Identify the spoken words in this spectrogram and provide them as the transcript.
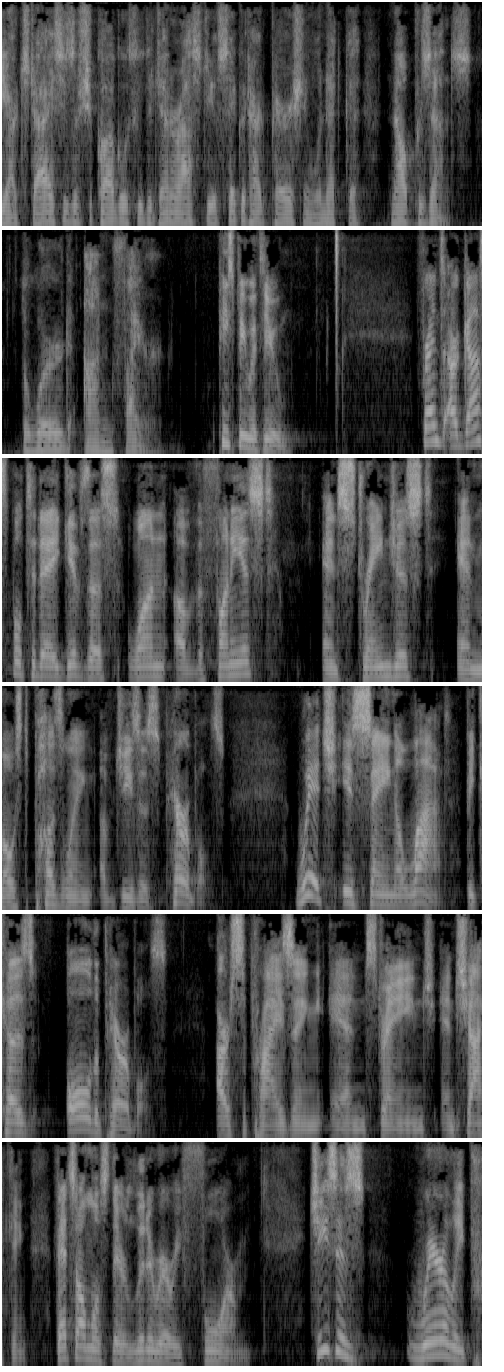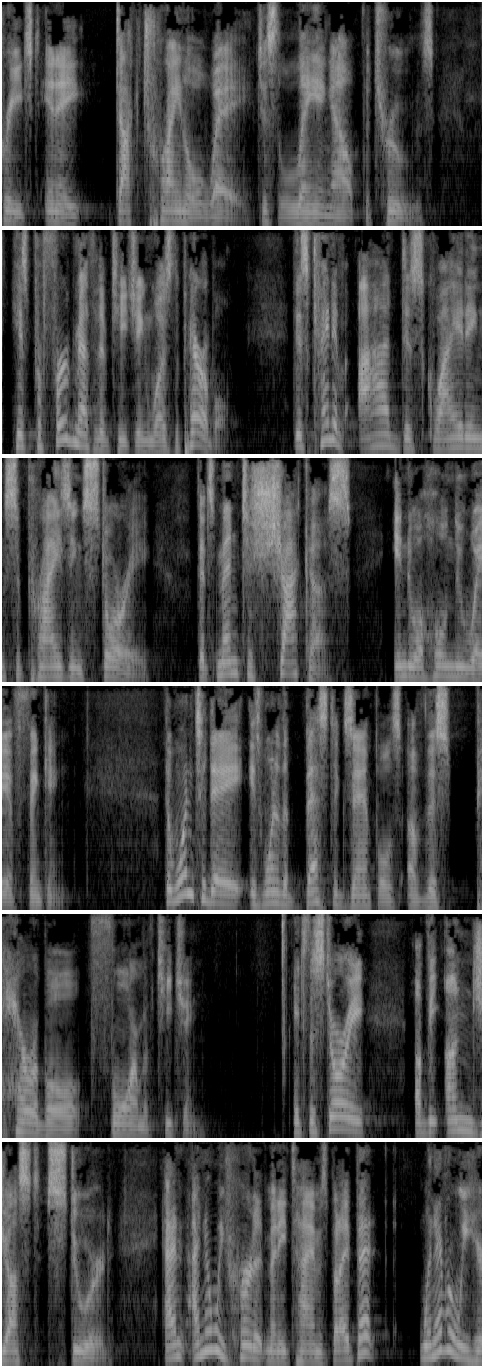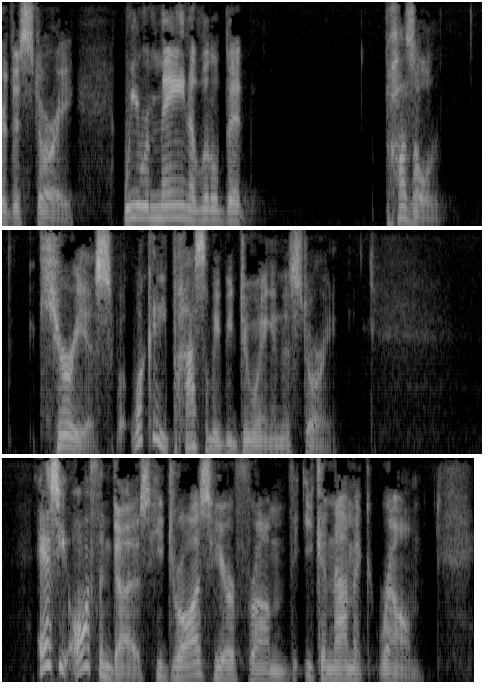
The Archdiocese of Chicago, through the generosity of Sacred Heart Parish in Winnetka, now presents The Word on Fire. Peace be with you. Friends, our gospel today gives us one of the funniest and strangest and most puzzling of Jesus' parables, which is saying a lot because all the parables are surprising and strange and shocking. That's almost their literary form. Jesus rarely preached in a doctrinal way, just laying out the truths. His preferred method of teaching was the parable. This kind of odd, disquieting, surprising story that's meant to shock us into a whole new way of thinking. The one today is one of the best examples of this parable form of teaching. It's the story of the unjust steward. And I know we've heard it many times, but I bet whenever we hear this story, we remain a little bit puzzled, curious. What could he possibly be doing in this story? As he often does, he draws here from the economic realm.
